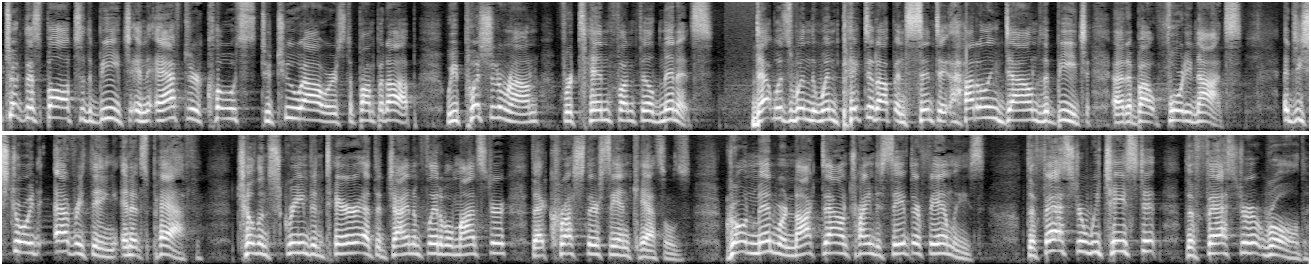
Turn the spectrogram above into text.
took this ball to the beach, and after close to two hours to pump it up, we pushed it around for 10 fun filled minutes. That was when the wind picked it up and sent it huddling down the beach at about 40 knots. Destroyed everything in its path. Children screamed in terror at the giant inflatable monster that crushed their sandcastles. Grown men were knocked down trying to save their families. The faster we chased it, the faster it rolled.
